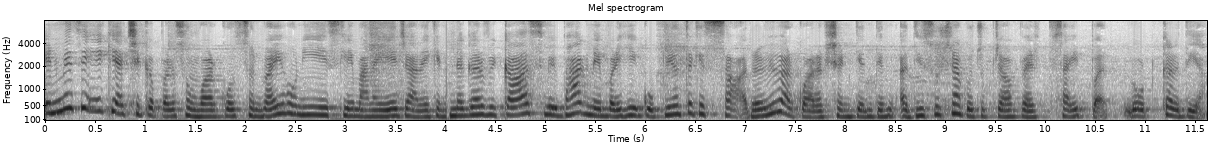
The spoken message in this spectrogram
इनमें से एक याचिका पर सोमवार को सुनवाई होनी है। इसलिए माना यह जा रहा है कि नगर विकास विभाग ने बड़ी ही गोपनीयता के साथ रविवार को आरक्षण की अंतिम अधिसूचना को चुपचाप वेबसाइट पर लोड कर दिया।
